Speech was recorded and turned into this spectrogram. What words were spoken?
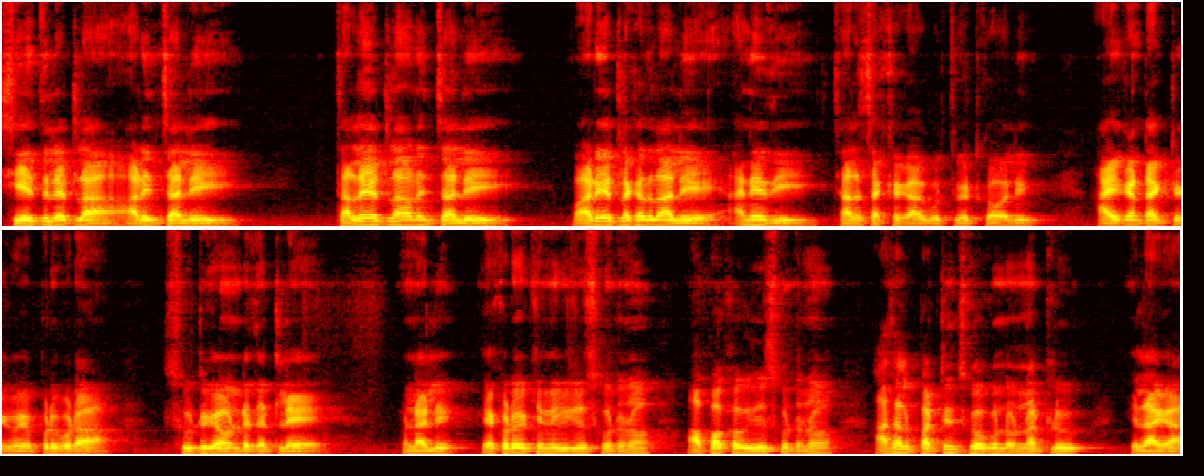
చేతులు ఎట్లా ఆడించాలి తల ఎట్లా ఆడించాలి బాడీ ఎట్లా కదలాలి అనేది చాలా చక్కగా గుర్తుపెట్టుకోవాలి. ఐ కాంటాక్ట్ ఎప్పుడు కూడా సూటుగా ఉండేటట్లే ఉండాలి. ఎక్కడో కిందకి చూసుకుంటున్నాం ఆ పక్కకు చూసుకుంటున్నాం అసలు పట్టించుకోకుండా ఉన్నట్లు ఇలాగా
